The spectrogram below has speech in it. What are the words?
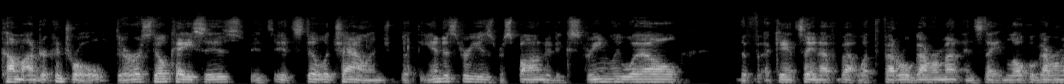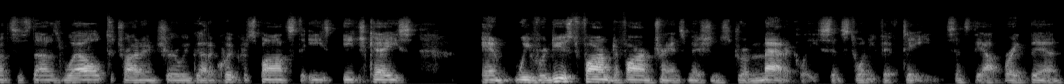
come under control. There are still cases; it's it's still a challenge, but the industry has responded extremely well. The, I can't say enough about what the federal government and state and local governments has done as well to try to ensure we've got a quick response to each, each case and we've reduced farm to farm transmissions dramatically since 2015, since the outbreak then.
